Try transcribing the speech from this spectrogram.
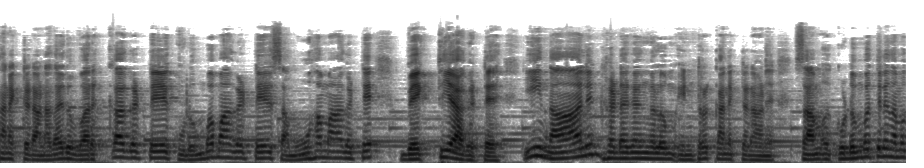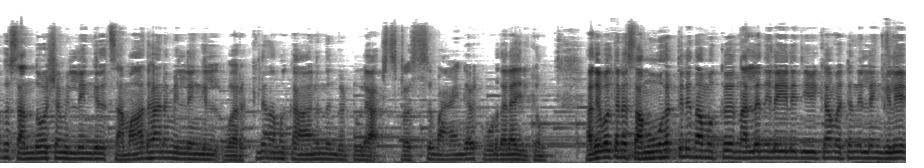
കണക്റ്റഡ് ആണ്. അതായത് വർക്കാകട്ടെ കുടുംബമാകട്ടെ സമൂഹമാകട്ടെ വ്യക്തിയാകട്ടെ ഈ നാല് ഘടകങ്ങളും ഇന്റർ കണക്റ്റഡ് ആണ് കുടുംബത്തിൽ നമുക്ക് സന്തോഷമില്ലെങ്കിൽ സമാധാനമില്ലെങ്കിൽ വർക്കിൽ നമുക്ക് ആനന്ദം കിട്ടൂല. സ്ട്രെസ് ഭയങ്കര കൂടുതലായിരിക്കും. അതേപോലെ തന്നെ സമൂഹത്തിൽ നമുക്ക് നല്ല നിലയിൽ ജീവിക്കാൻ പറ്റുന്നില്ലെങ്കിൽ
